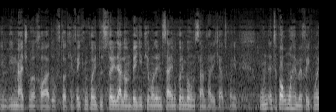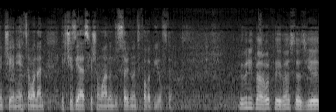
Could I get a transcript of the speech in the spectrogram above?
این, این مجموعه خواهد افتاد که فکر می‌کنید دوست دارید الان بگید که ما داریم سعی می‌کنیم به اون سمت حرکت کنیم. اون اتفاق مهمه فکر می‌کنید چیه یعنی احتمالاً یک چیزی هست که شما الان دوست دارید اون اتفاق بیفته. ببینید به حال پیوست از یه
